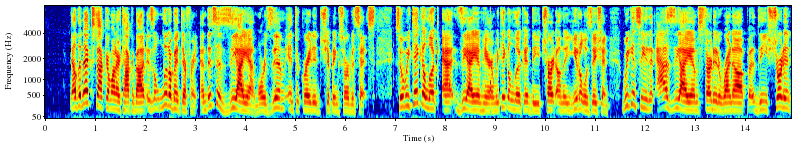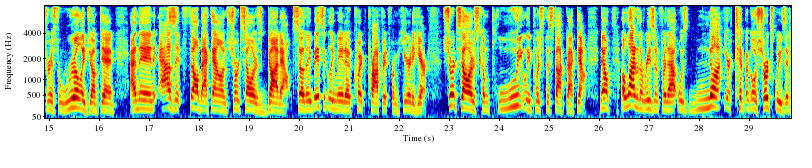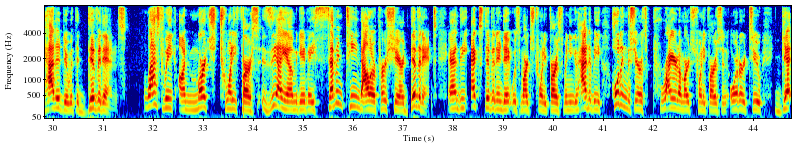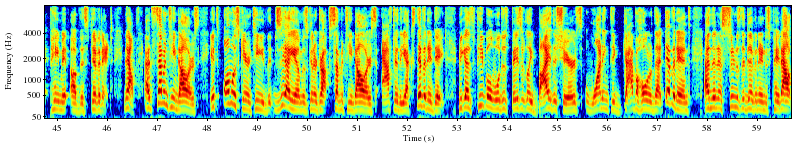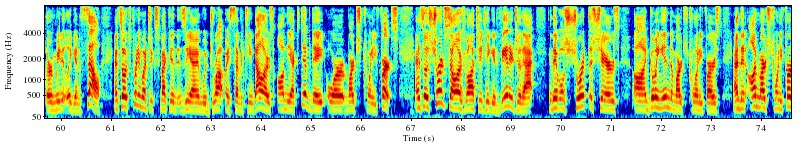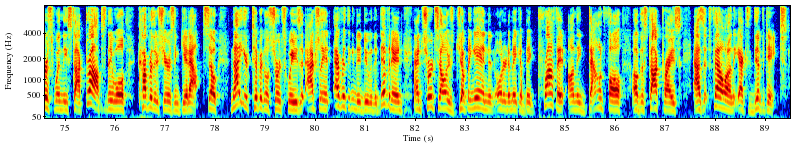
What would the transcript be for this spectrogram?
Now, the next stock I want to talk about is a little bit different, and this is ZIM, or Zim Integrated Shipping Services. So we take a look at ZIM here and we take a look at the chart on the utilization. We can see that as ZIM started to run up, the short interest really jumped in. And then as it fell back down, short sellers got out. So they basically made a quick profit from here to here short sellers completely pushed the stock back down. Now, a lot of the reason for that was not your typical short squeeze. It had to do with the dividends. Last week on March 21st, ZIM gave a $17 per share dividend, and the ex dividend date was March 21st, meaning you had to be holding the shares prior to March 21st in order to get payment of this dividend. Now, at $17, it's almost guaranteed that ZIM is going to drop $17 after the ex dividend date because people will just basically buy the shares wanting to grab a hold of that dividend, and then as soon as the dividend is paid out, they're immediately going to sell. And so it's pretty much much expected that ZIM would drop by $17 on the ex-div date or March 21st. And so short sellers will actually take advantage of that. They will short the shares uh, going into March 21st. And then on March 21st, when the stock drops, they will cover their shares and get out. So, not your typical short squeeze. It actually had everything to do with the dividend and short sellers jumping in in order to make a big profit on the downfall of the stock price as it fell on the ex div date.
